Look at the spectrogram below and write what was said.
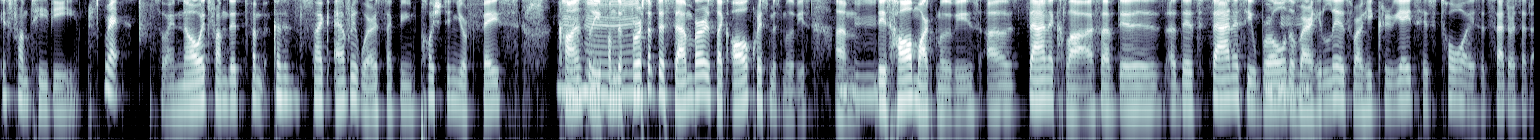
is from TV. Right. So I know it from the from because it's like everywhere. It's like being pushed in your face constantly. From the mm-hmm. first of December, it's like all Christmas movies, um, mm-hmm. these Hallmark movies of Santa Claus, of this of this fantasy world of mm-hmm. where he lives, where he creates his toys, etc., etc.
